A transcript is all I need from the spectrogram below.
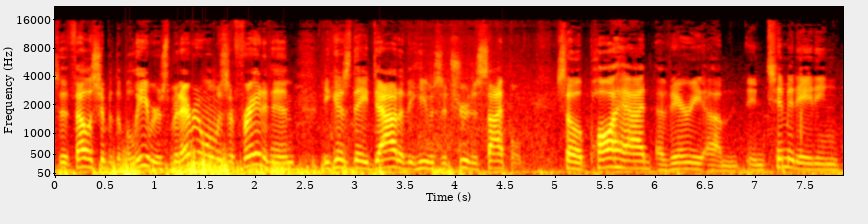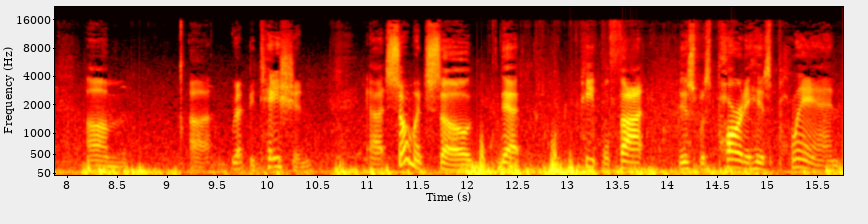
to the fellowship of the believers, but everyone was afraid of him because they doubted that he was a true disciple. So, Paul had a very um, intimidating um, uh, reputation, uh, so much so that people thought this was part of his plan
